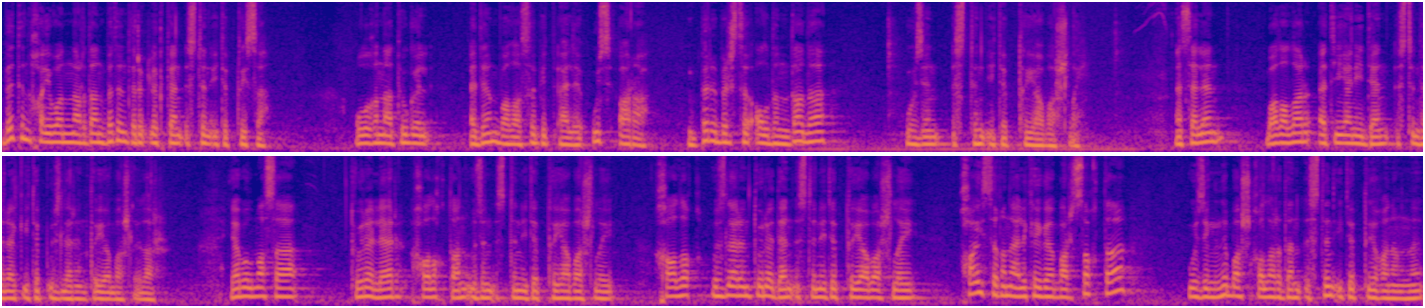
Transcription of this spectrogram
бөтен хайваннардан, бөтен тереклектән өстен итеп тойса. Ул гына түгел, адәм баласы бит әле үзара, бер-берсе алдында да үзен өстен итеп тоя башлый. Мәсәлән, балалар әти-әнидән өстенрәк итеп үзләрен тоя башлыйлар. Йә булмаса, түрәләр халыктан үзен өстен итеп тоя башлый, халык үзләрен түрәдән өстен итеп тоя башлый. Кайсы гына өлкәгә барсак та, үзеңне башкалардан өстен итеп тойганыңны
